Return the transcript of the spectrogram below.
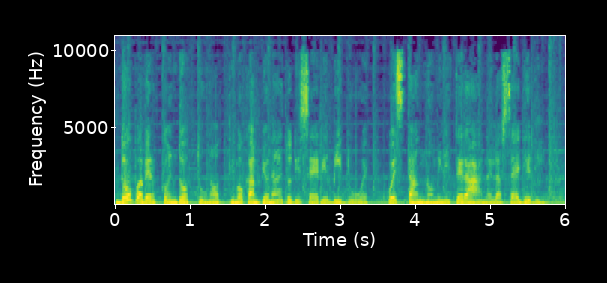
dopo aver condotto un ottimo campionato di Serie B2, quest'anno militerà nella Serie D.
